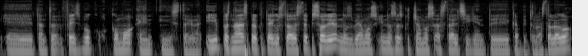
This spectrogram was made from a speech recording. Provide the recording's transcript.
eh, tanto en Facebook como en Instagram. Y pues nada, espero que te haya gustado este episodio. Nos vemos y nos escuchamos hasta el siguiente capítulo. Hasta luego.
